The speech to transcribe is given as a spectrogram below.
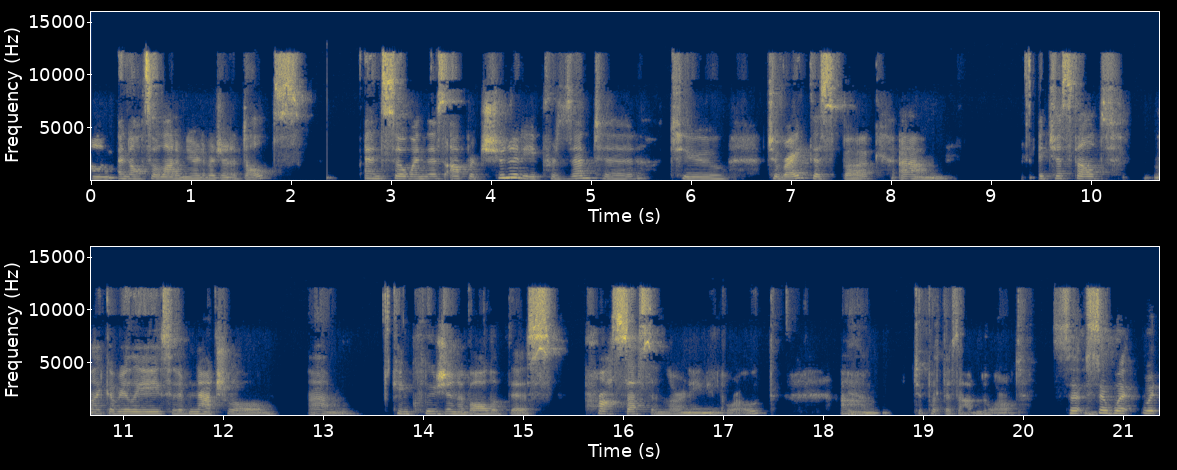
Um, and also a lot of neurodivergent adults. And so when this opportunity presented to to write this book, um, it just felt like a really sort of natural um, conclusion of all of this process and learning and growth um, yeah. to put this out in the world. So, so what what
